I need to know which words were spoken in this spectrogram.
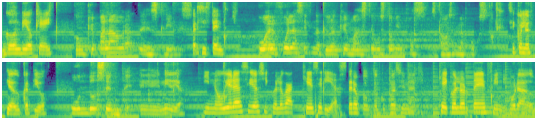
Gonna be okay. ¿Con qué palabra te describes? Persistente. ¿Cuál fue la asignatura que más te gustó mientras estabas en la FUX? Psicología educativa. Un docente. Eh, Nidia. Si no hubieras sido psicóloga, ¿qué serías? Terapeuta ocupacional. ¿Qué color te define? Morado.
